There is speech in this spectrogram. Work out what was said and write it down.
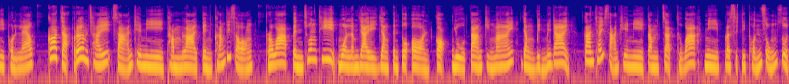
มีผลแล้ว ก็จะเริ่มใช้สารเคมีทำลายเป็นครั้งที่สอง ราะว่าเป็นช่วงที่มวลลำไยยังเป็นตัวอ่อนเกาะอยู่ตามกิ่งไม้ยังบินไม่ได้ การใช้สารเคมีกำจัดถือว่ามีประสิทธิผลสูงสุด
